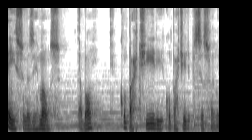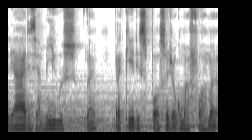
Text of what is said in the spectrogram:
É isso, meus irmãos, tá bom? Compartilhe, compartilhe para seus familiares e amigos, né? Para que eles possam de alguma forma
